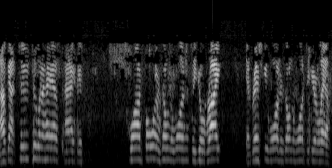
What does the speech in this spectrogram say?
I've got two two and a half active. Squad four is on the one to your right, and rescue one is on the one to your left.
